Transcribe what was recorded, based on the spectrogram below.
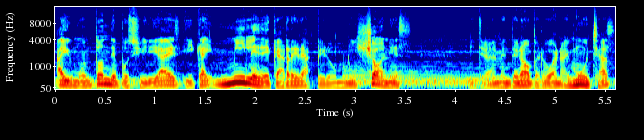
hay un montón de posibilidades y que hay miles de carreras, pero millones, literalmente no, pero bueno, hay muchas,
